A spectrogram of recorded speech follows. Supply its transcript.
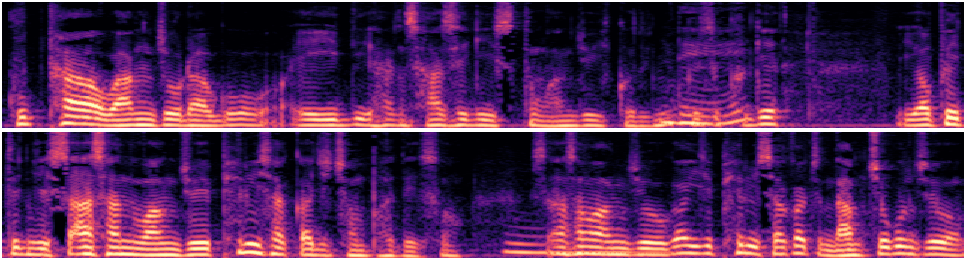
굽타 왕조라고 AD 한 4세기 있었던 왕조 있거든요. 네. 그래서 그게 옆에 있던 이제 사산 왕조의 페르시아까지 전파돼서 음. 사산 왕조가 이제 페르시아가 좀 남쪽은 저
